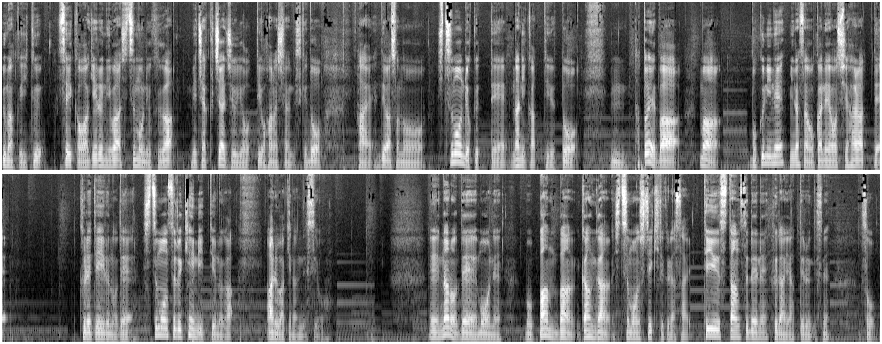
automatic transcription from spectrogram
うまくいく成果を上げるには質問力がめちゃくちゃ重要っていうお話なんですけど、はい、ではその質問力って何かっていうと、うん、例えばまあ僕にね皆さんお金を支払ってくれているので質問する権利っていうのがあるわけなんですよ。えー、なのでもうねもうバンバンガンガン質問してきてくださいっていうスタンスでね普段やってるんですね。そう。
